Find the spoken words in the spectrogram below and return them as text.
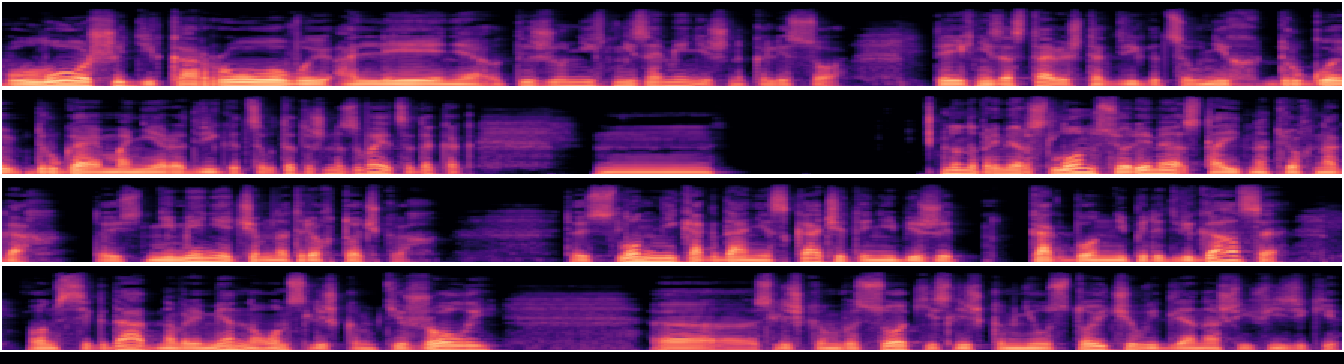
У лошади, коровы, оленя, ты же у них не заменишь на колесо. Ты их не заставишь так двигаться. У них другой, другая манера двигаться. Вот это же называется, да, как... ну, например, слон все время стоит на трех ногах. То есть не менее чем на трех точках. То есть слон никогда не скачет и не бежит. Как бы он ни передвигался, он всегда одновременно, он слишком тяжелый, э, слишком высокий, слишком неустойчивый для нашей физики.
